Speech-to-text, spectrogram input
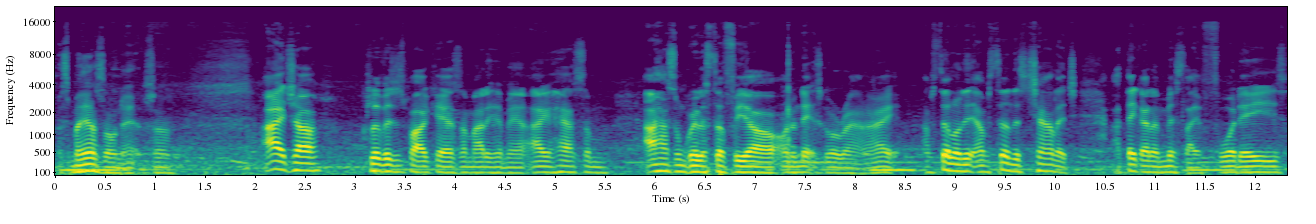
that's my answer on that. So, all right, y'all. Clear Visions podcast. I'm out of here, man. I have some. I'll have some greater stuff for y'all on the next go round. All right, I'm still on it. I'm still in this challenge. I think I done missed like four days,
